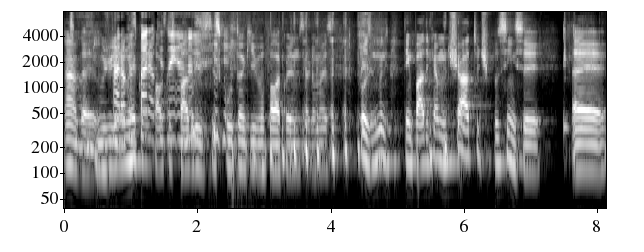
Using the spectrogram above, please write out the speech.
ah, velho, o Juliano paróquias, paróquias, né? os padres escutam aqui e vão falar com ele no Instagram, mas. Pô, tem padre que é muito chato, tipo assim, você. É,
